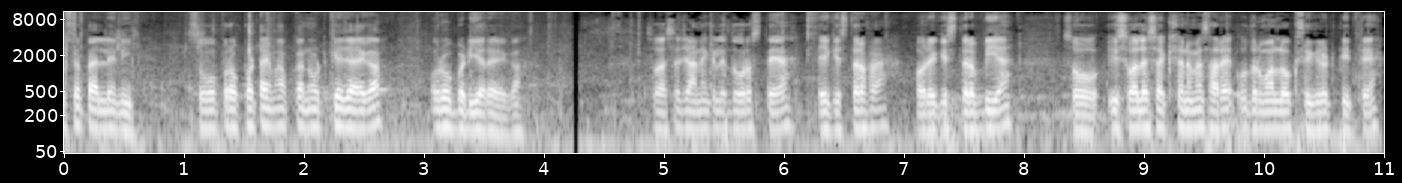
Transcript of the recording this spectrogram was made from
उससे पहले नहीं। सो वो प्रॉपर टाइम आपका नोट किया जाएगा और वो बढ़िया रहेगा। सो ऐसे जाने के लिए दो रास्ते हैं। एक इस तरफ़ है और एक इस तरफ़ भी है। सो इस वाले सेक्शन में सारे उधर वहाँ लोग सिगरेट पीते हैं।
